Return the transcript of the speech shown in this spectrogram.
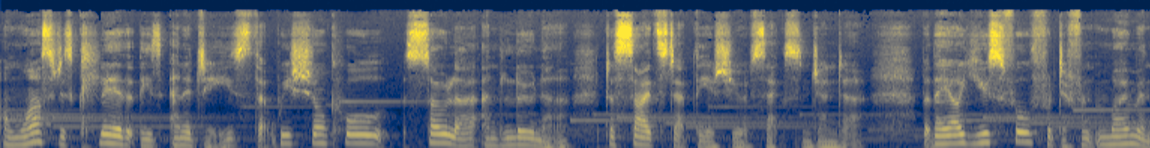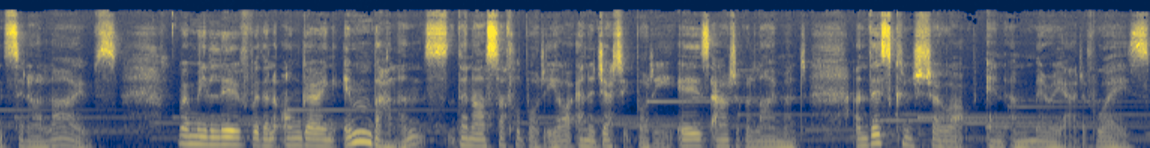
And whilst it is clear that these energies, that we shall call solar and lunar, to sidestep the issue of sex and gender, but they are useful for different moments in our lives. When we live with an ongoing imbalance, then our subtle body, our energetic body, is out of alignment, and this can show up in a myriad of ways.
